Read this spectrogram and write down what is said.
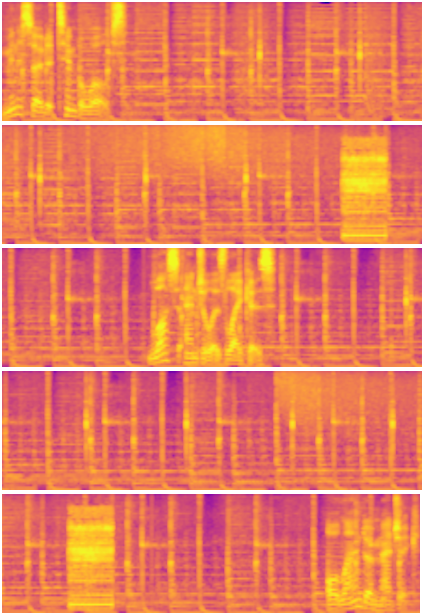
Minnesota Timberwolves. Los Angeles Lakers. Orlando Magic.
